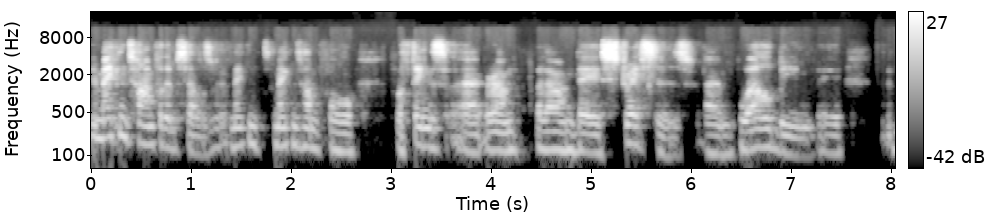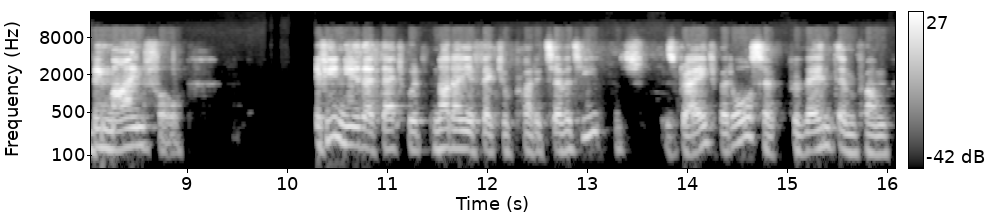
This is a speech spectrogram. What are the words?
making time for themselves, making making time for for things uh, around around their stresses, um, well-being, being mindful. If you knew that that would not only affect your productivity, which is great, but also prevent them from,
